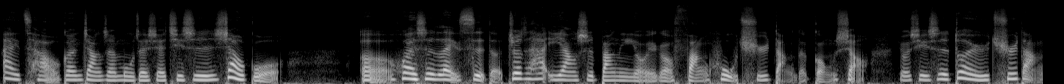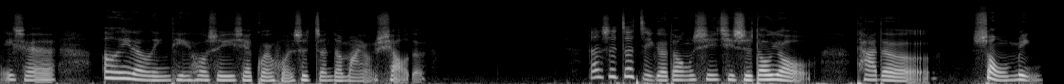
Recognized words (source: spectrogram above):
艾草跟降真木这些，其实效果呃会是类似的，就是它一样是帮你有一个防护驱挡的功效，尤其是对于驱挡一些恶意的灵体或是一些鬼魂，是真的蛮有效的。但是这几个东西其实都有。它的寿命，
